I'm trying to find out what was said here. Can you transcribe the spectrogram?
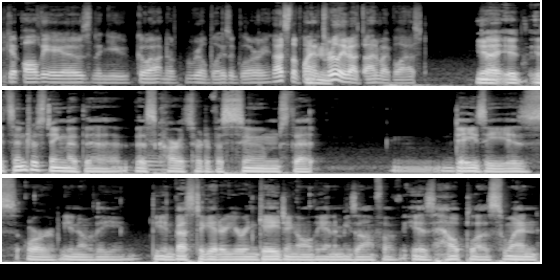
you get all the AOs, and then you go out in a real blaze of glory. That's the plan. It's Mhm. really about dynamite blast. Yeah, But- it, it's interesting that the this Yeah. card sort of assumes that Daisy is, or you know, the the investigator you're engaging all the enemies off of is helpless when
